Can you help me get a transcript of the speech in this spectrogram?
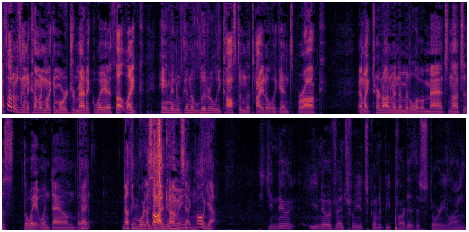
I thought it was going to come in like a more dramatic way. I thought like Heyman was going to literally cost him the title against Brock, and like turn on him in the middle of a match, not just the way it went down. But Okay, nothing more I saw it coming. segment. Oh yeah, You knew you knew eventually it's going to be part of the storyline.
